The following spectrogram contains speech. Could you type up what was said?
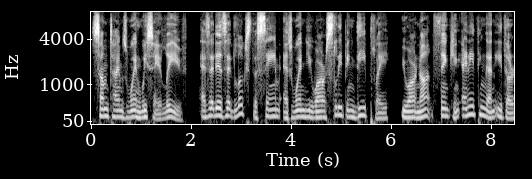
Sometimes when we say leave, as it is it looks the same as when you are sleeping deeply, you are not thinking anything then either,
